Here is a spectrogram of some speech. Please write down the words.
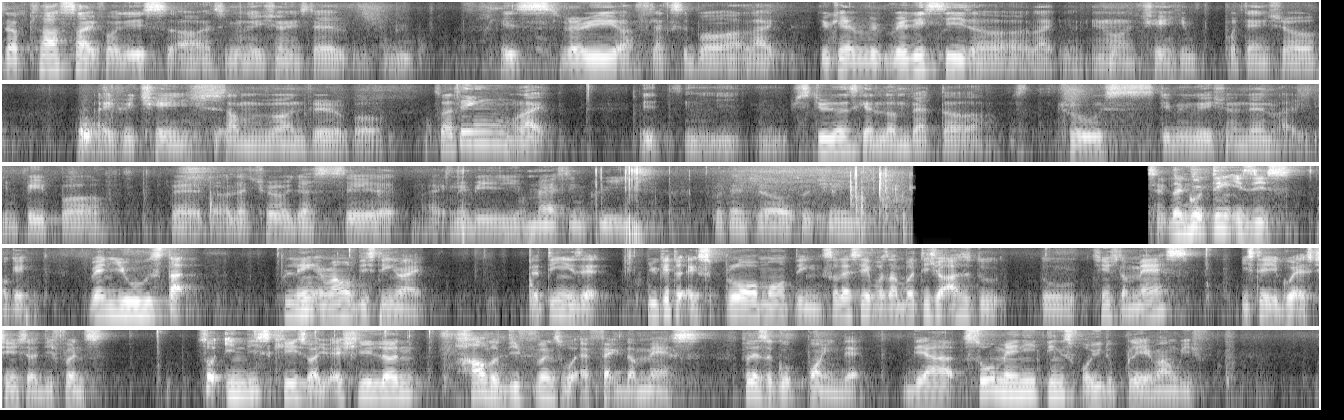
The plus side for this uh, simulation is that it's very uh, flexible uh, like you can re really see the like you know change in potential like if you change some one variable. So I think like it students can learn better through stimulation than like in paper where the lecturer just say that like maybe your mass increase potential also change the good thing is this okay? When you start playing around with this thing right the thing is that you get to explore more things. So let's say for example teacher asks you to to change the mass instead you go exchange the difference. So in this case right you actually learn how the difference will affect the mass so that's a good point that there are so many things for you to play around with.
